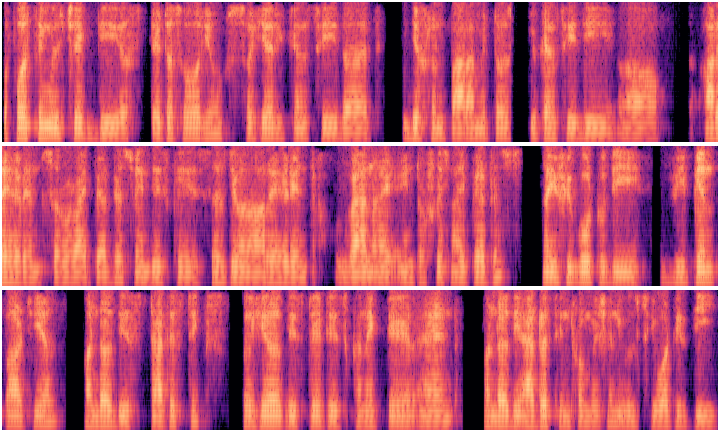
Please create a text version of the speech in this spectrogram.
The first thing we'll check the uh, status overview. So here you can see that different parameters. You can see the uh, head-end server IP address. So in this case, SD-WAN RA head-end WAN interface IP address. Now, if you go to the VPN part here, under the statistics. So here the state is connected and under the address information, you will see what is the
